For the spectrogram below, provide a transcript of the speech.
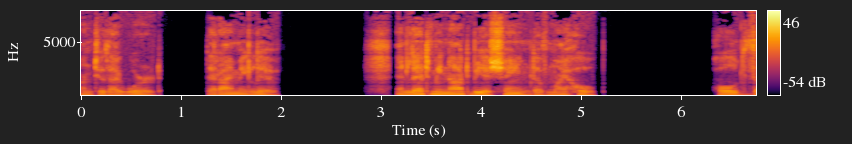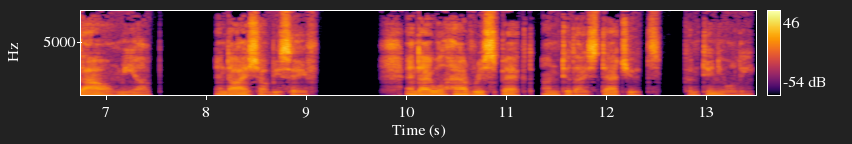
unto thy word, that I may live. And let me not be ashamed of my hope. Hold thou me up, and I shall be safe and I will have respect unto thy statutes continually.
